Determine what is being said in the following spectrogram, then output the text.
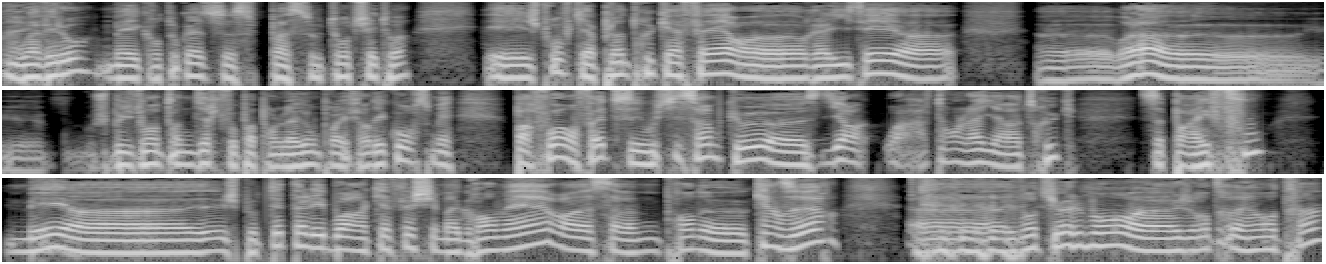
Ouais. ou à vélo, mais qu'en tout cas ça se passe autour de chez toi. Et je trouve qu'il y a plein de trucs à faire. euh, en réalité, euh, voilà, euh, je pas du tout en train de dire qu'il faut pas prendre l'avion pour aller faire des courses, mais parfois en fait c'est aussi simple que euh, se dire, Ouah, attends là il y a un truc, ça paraît fou, mais euh, je peux peut-être aller boire un café chez ma grand-mère, euh, ça va me prendre euh, 15 heures, euh, éventuellement euh, je rentrerai en train,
